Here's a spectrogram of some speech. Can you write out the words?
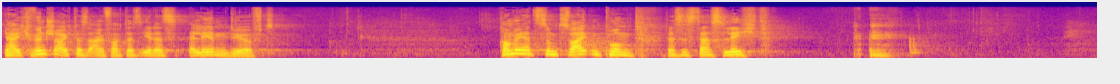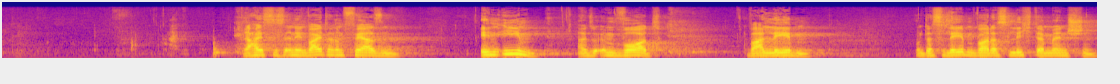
ja, ich wünsche euch das einfach, dass ihr das erleben dürft. Kommen wir jetzt zum zweiten Punkt. Das ist das Licht. Da heißt es in den weiteren Versen, in ihm, also im Wort, war Leben. Und das Leben war das Licht der Menschen.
